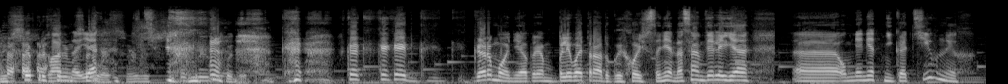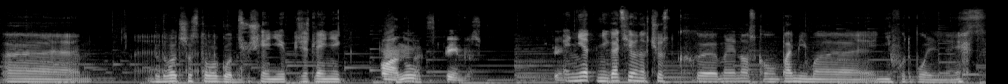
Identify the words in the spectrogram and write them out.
Мы все приходим Как какая-то гармония, прям блевать радугой хочется. Нет, на самом деле я... Э, у меня нет негативных... Э, До 26 -го года. Ощущений, впечатлений. А, ну, успеем. Нет негативных чувств к э, Малиновскому помимо нефутбольной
